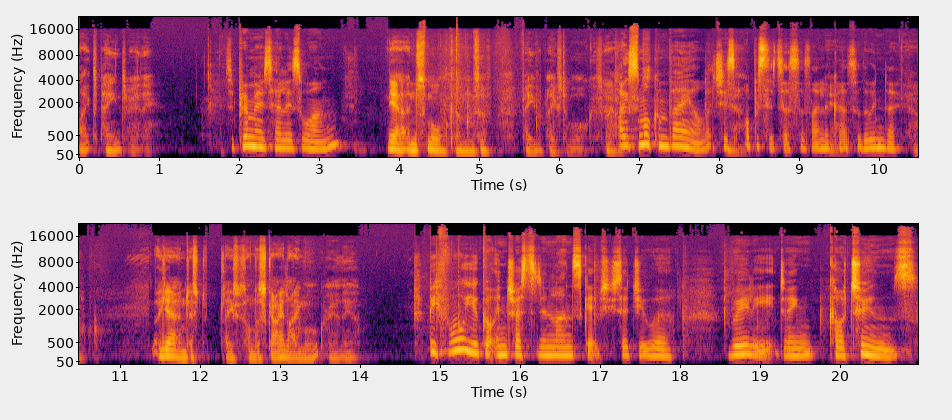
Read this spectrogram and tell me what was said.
like to paint, really. So Primrose Hill is one. Yeah, and Smallcombe's a favourite place to walk as well. Oh, Smallcombe Vale, which is Yeah. opposite us as I look Yeah. out of the window. Yeah, and just places on the skyline walk, really. Yeah. Before you got interested in landscapes, you said you were really doing cartoons.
